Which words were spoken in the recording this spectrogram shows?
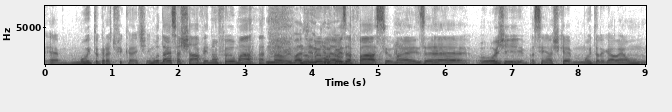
é, muito gratificante. E mudar essa chave não foi uma não, não foi uma não. coisa fácil, mas é, hoje assim acho que é muito legal. É um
